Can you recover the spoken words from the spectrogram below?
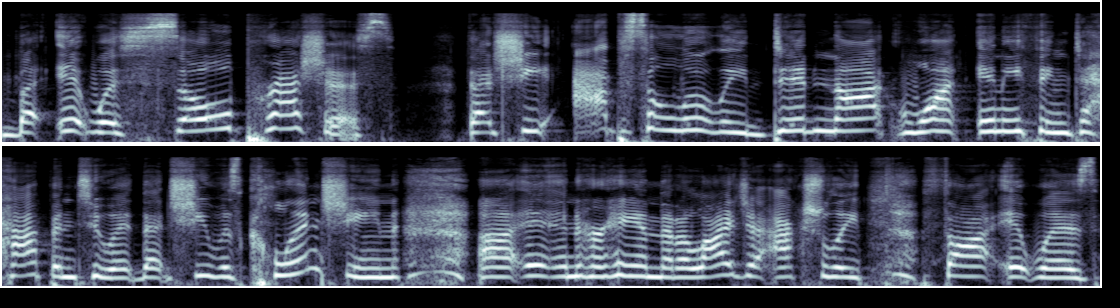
but it was so precious that she absolutely did not want anything to happen to it, that she was clenching uh, in her hand, that Elijah actually thought it was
